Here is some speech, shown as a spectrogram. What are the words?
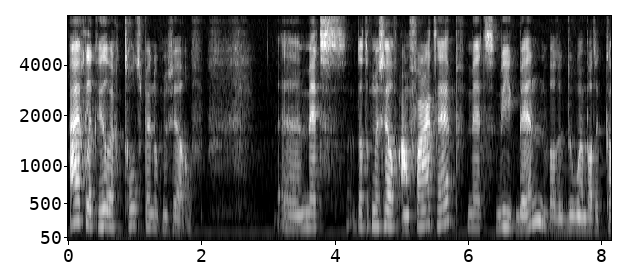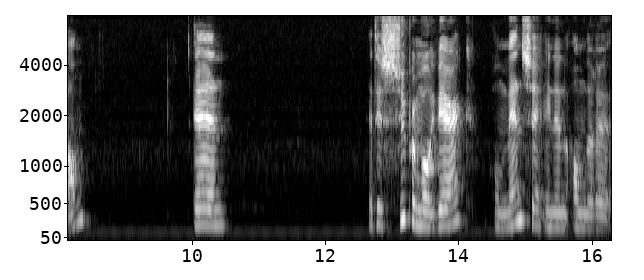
eigenlijk heel erg trots ben op mezelf. Uh, met dat ik mezelf aanvaard heb met wie ik ben, wat ik doe en wat ik kan. En het is super mooi werk om mensen in een andere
